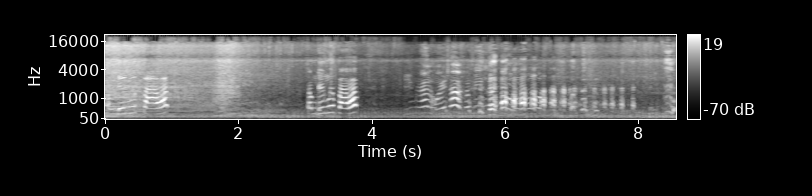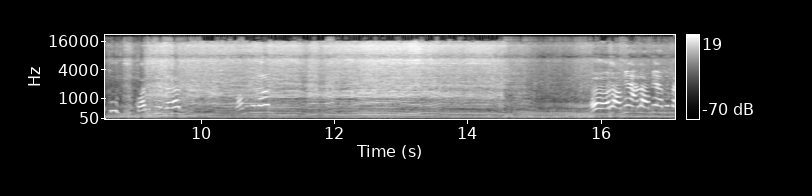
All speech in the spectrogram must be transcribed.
ต้องดึงหรือเปล่าครับ ต้องดึงหรือเปล่าครับ งานหอยทากก็มีเงินโอ้โหควันขึ้นนะครับควันขึ้นแล้วครับเออหลอมเนี่ยหลอมเนี่ยขึ้นไป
